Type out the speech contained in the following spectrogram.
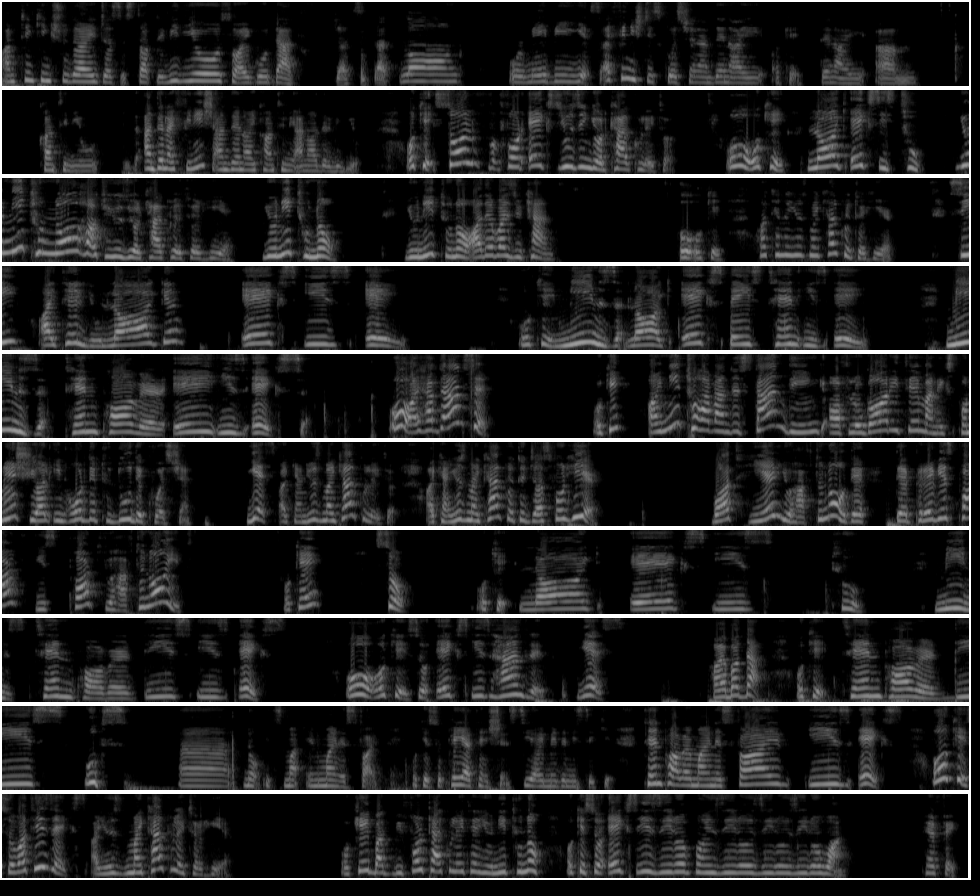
i'm thinking should i just stop the video so i go that just that long or maybe yes i finish this question and then i okay then i um continue and then I finish and then I continue another video. Okay, solve for x using your calculator. Oh, okay, log x is 2. You need to know how to use your calculator here. You need to know. You need to know, otherwise you can't. Oh, okay. How can I use my calculator here? See, I tell you log x is a. Okay, means log x base 10 is a means 10 power a is x. Oh, I have the answer. Okay, I need to have understanding of logarithm and exponential in order to do the question. Yes, I can use my calculator. I can use my calculator just for here. But here you have to know the, the previous part, this part, you have to know it. Okay, so, okay, log x is 2 means 10 power this is x oh okay so x is 100 yes how about that okay 10 power this oops uh no it's in minus 5 okay so pay attention. See i made a mistake here. 10 power minus 5 is x. Okay so what is x? I used my calculator here. Okay but before calculator you need to know. Okay so x is 0 0.0001 perfect.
